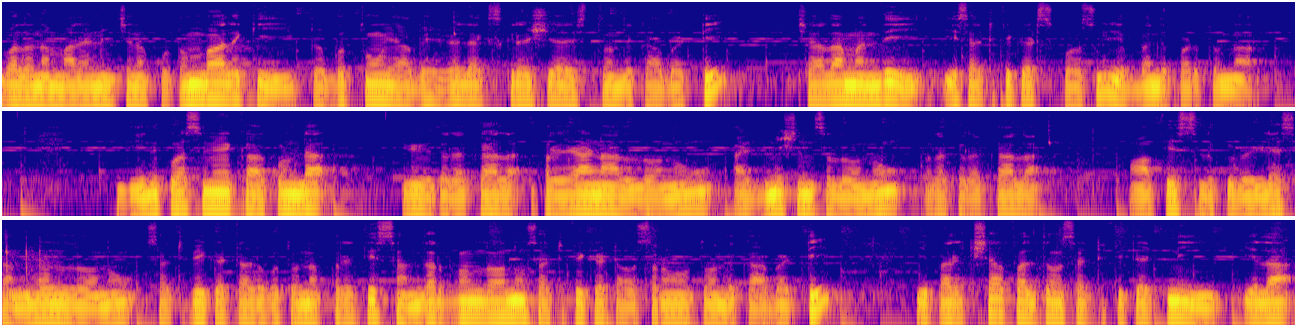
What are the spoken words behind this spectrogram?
వలన మరణించిన కుటుంబాలకి ప్రభుత్వం యాభై వేల ఎక్స్క్రేషియా ఇస్తుంది కాబట్టి చాలామంది ఈ సర్టిఫికెట్స్ కోసం ఇబ్బంది పడుతున్నారు. దీనికోసమే కాకుండా వివిధ రకాల ప్రయాణాల్లోనూ అడ్మిషన్స్లోనూ రకరకాల ఆఫీసులకు వెళ్ళే సమయంలోనూ సర్టిఫికెట్ అడుగుతున్న ప్రతి సందర్భంలోనూ సర్టిఫికెట్ అవసరం అవుతుంది కాబట్టి ఈ పరీక్షా ఫలితం సర్టిఫికెట్ని ఇలా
